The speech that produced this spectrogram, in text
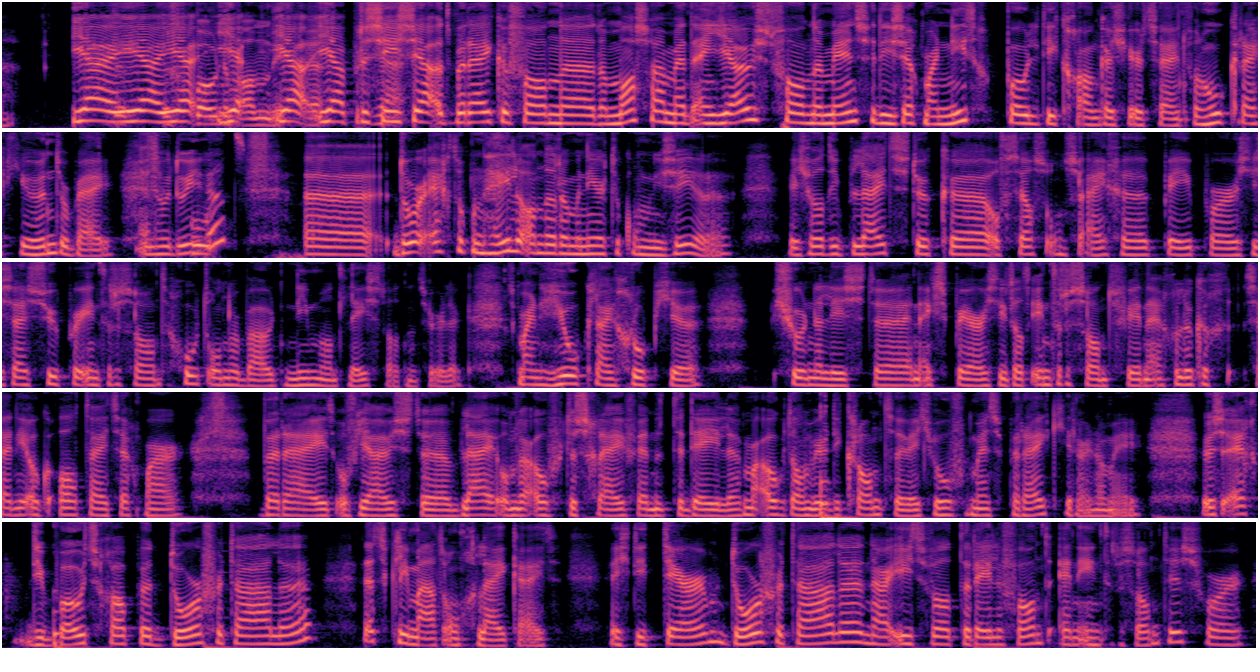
ja, de, ja, de ja, ja, ja, ja, precies. Ja. het bereiken van uh, de massa. Met, en juist van de mensen die zeg maar niet politiek geëngageerd zijn. Van hoe krijg je hun erbij? En hoe doe je hoe, dat? Uh, door echt op een hele andere manier te communiceren. Weet je wel, die beleidstukken of zelfs onze eigen papers. Die zijn super interessant, goed onderbouwd. Niemand leest dat natuurlijk. Het is maar een heel klein groepje journalisten en experts die dat interessant vinden. En gelukkig zijn die ook altijd zeg maar, bereid of juist uh, blij om daarover te schrijven en het te delen. Maar ook dan weer die kranten. Weet je, hoeveel mensen bereik je daar nou mee? Dus echt die boodschappen doorvertalen. Dat is klimaatongelijkheid. Weet je, die term doorvertalen naar iets wat relevant en interessant is voor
